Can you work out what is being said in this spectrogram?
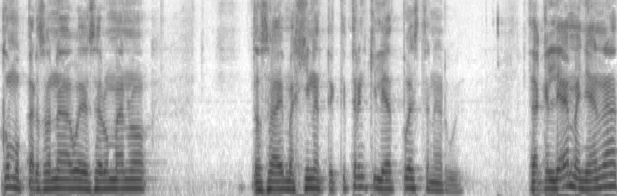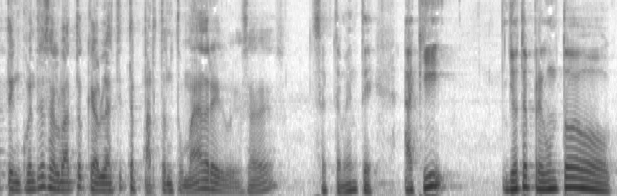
como persona, güey, de ser humano? O sea, imagínate, ¿qué tranquilidad puedes tener, güey? O sea, que el día de mañana te encuentres al vato que hablaste y te partan tu madre, güey, ¿sabes? Exactamente. Aquí yo te pregunto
